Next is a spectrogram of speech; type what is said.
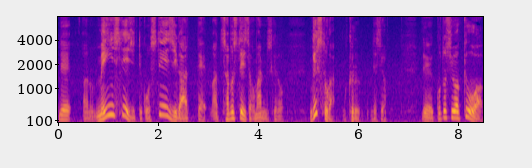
で、あの、メインステージってこう、ステージがあって、まあ、サブステージとかもあるんですけど、ゲストが来るんですよ。で、今年は今日は、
